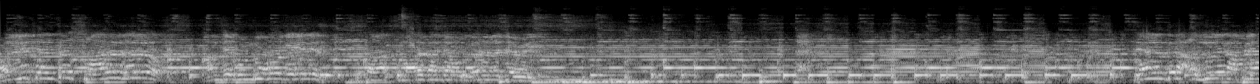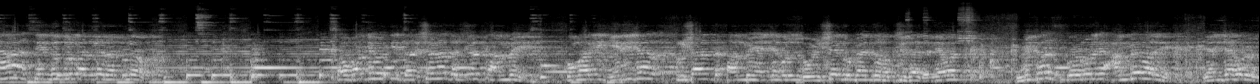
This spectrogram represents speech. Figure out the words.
अगदी त्यांचं स्मारक झालं. आमचे गुंडू गेलेले स्मारकाच्या उद्घाटनाच्या वेळी. त्यानंतर अजून एक आपल्या सिंधुदुर्गातलं रत्न. सौभाग्यवती दर्शना दशरथ तांबे कुमारी गिरिजा प्रशांत तांबे यांच्याकडून दोनशे रुपयांचं बक्षीस आहे. धन्यवाद. विकास गोरुले आंबेवाले यांच्याकडून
